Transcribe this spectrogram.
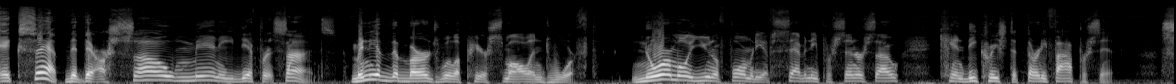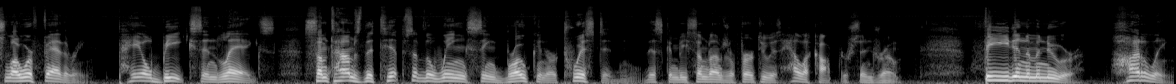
except that there are so many different signs. Many of the birds will appear small and dwarfed. Normal uniformity of 70% or so can decrease to 35%. Slower feathering, pale beaks and legs. Sometimes the tips of the wings seem broken or twisted. This can be sometimes referred to as helicopter syndrome. Feed in the manure, huddling,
